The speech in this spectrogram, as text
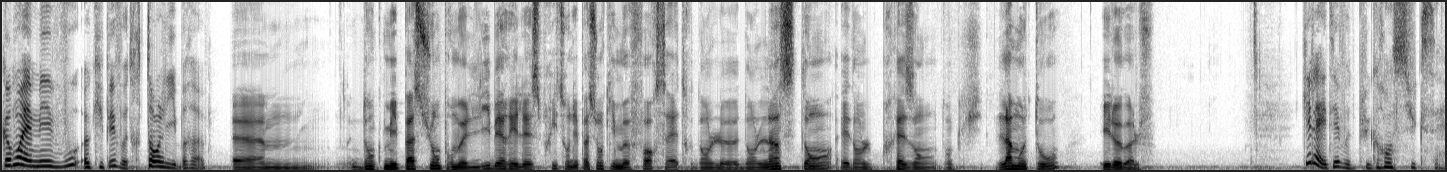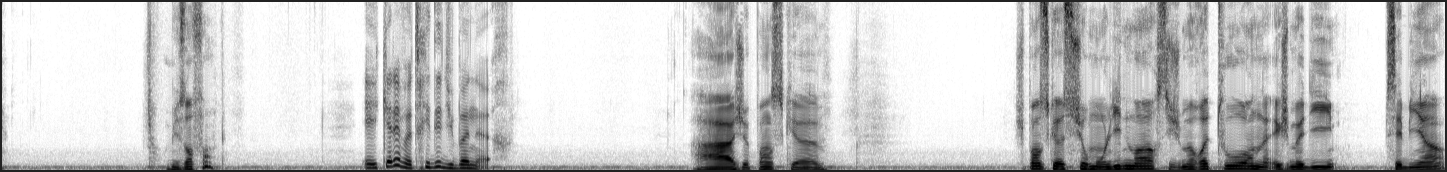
Comment aimez-vous occuper votre temps libre? Euh, Donc, mes passions pour me libérer l'esprit sont des passions qui me forcent à être dans, le, dans l'instant et dans le présent. Donc, la moto et le golf. Quel a été votre plus grand succès? Mes enfants. Et quelle est votre idée du bonheur? Ah, je pense que. Je pense que sur mon lit de mort, si je me retourne et que je me dis c'est bien,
